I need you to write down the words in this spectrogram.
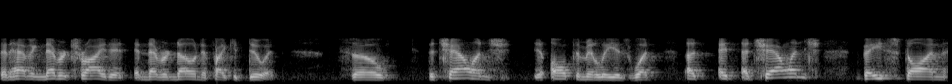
than having never tried it and never known if I could do it. So the challenge ultimately is what a, a, a challenge based on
